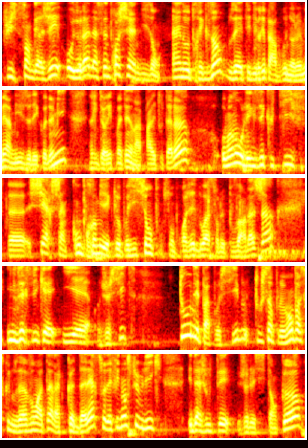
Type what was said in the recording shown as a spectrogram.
puisse s'engager au-delà de la semaine prochaine, disons. Un autre exemple vous a été livré par Bruno Le Maire, ministre de l'économie. Eric de Ritmaten en a parlé tout à l'heure. Au moment où l'exécutif euh, cherche un compromis avec l'opposition pour son projet de loi sur le pouvoir d'achat, il nous expliquait hier, je cite, tout n'est pas possible, tout simplement parce que nous avons atteint la cote d'alerte sur les finances publiques. Et d'ajouter, je le cite encore,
